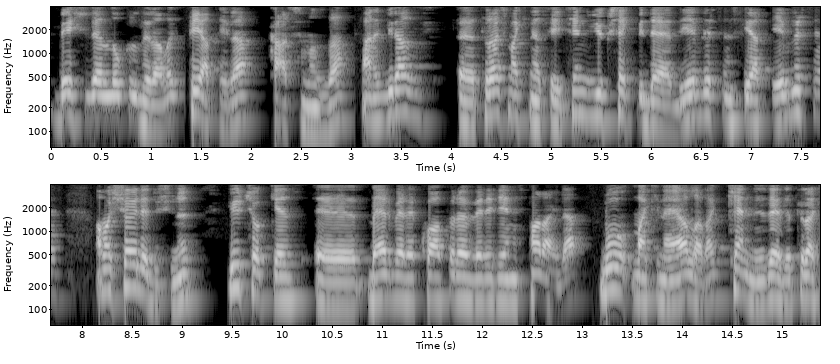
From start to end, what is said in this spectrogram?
559 liralık fiyatıyla karşımızda. Hani biraz e, tıraş makinesi için yüksek bir değer diyebilirsiniz, fiyat diyebilirsiniz. Ama şöyle düşünün birçok kez e, berbere, kuaföre vereceğiniz parayla bu makineyi alarak kendiniz evde tıraş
